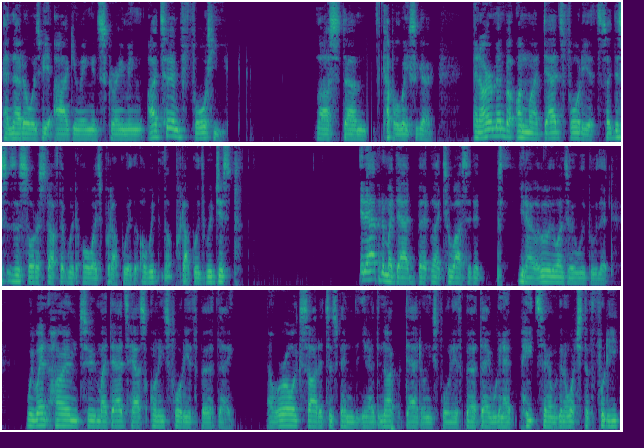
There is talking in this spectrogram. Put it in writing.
And they'd always be arguing and screaming. I turned 40 last um, couple of weeks ago. And I remember on my dad's 40th, so this is the sort of stuff that we'd always put up with, or we'd not put up with, we'd just, it happened to my dad, but like to us, it, you know, we were the ones who lived with it. We went home to my dad's house on his 40th birthday. And we're all excited to spend, you know, the night with dad on his 40th birthday. We're going to have pizza and we're going to watch the footy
